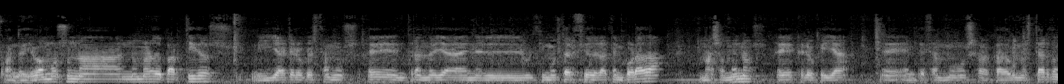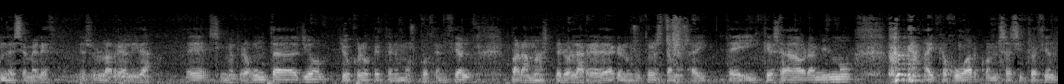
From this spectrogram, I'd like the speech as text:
cuando llevamos un número de partidos y ya creo que estamos eh, entrando ya en el último tercio de la temporada más o menos eh, creo que ya eh, empezamos a cada uno estar donde se merece. Eso es la realidad eh, si me preguntas yo, yo creo que tenemos potencial para más, pero la realidad es que nosotros estamos ahí. Eh, y que esa ahora mismo hay que jugar con esa situación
